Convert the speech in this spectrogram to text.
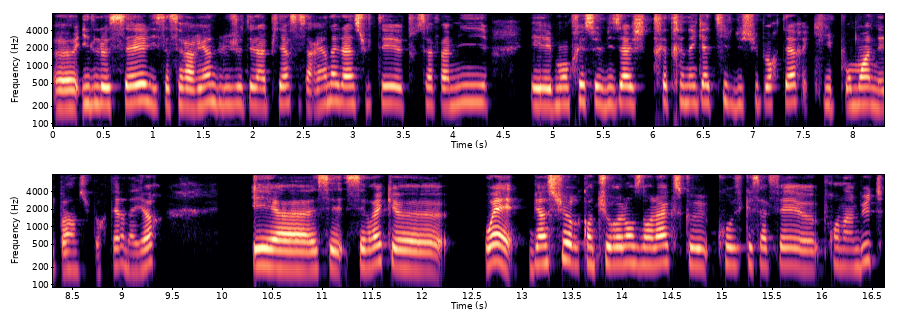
il le sait, ça sert à rien de lui jeter la pierre, ça sert à rien d'aller insulter toute sa famille et montrer ce visage très très négatif du supporter, qui pour moi n'est pas un supporter d'ailleurs. Et euh, c'est vrai que, ouais, bien sûr, quand tu relances dans l'axe, que, que ça fait euh, prendre un but,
